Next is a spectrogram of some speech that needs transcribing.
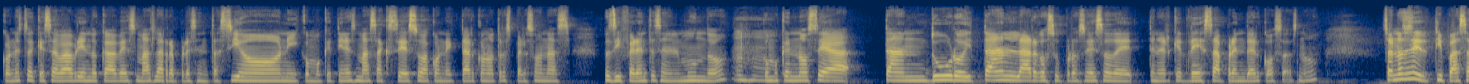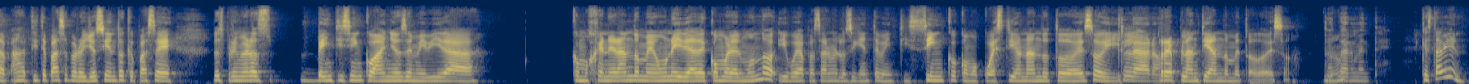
con esto de que se va abriendo cada vez más la representación y como que tienes más acceso a conectar con otras personas pues diferentes en el mundo, como que no sea tan duro y tan largo su proceso de tener que desaprender cosas, ¿no? O sea, no sé si a ti, pasa, a ti te pasa, pero yo siento que pasé los primeros 25 años de mi vida como generándome una idea de cómo era el mundo y voy a pasarme los siguientes 25 como cuestionando todo eso y Claro. replanteándome todo eso. ¿No? Totalmente. Que está bien.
